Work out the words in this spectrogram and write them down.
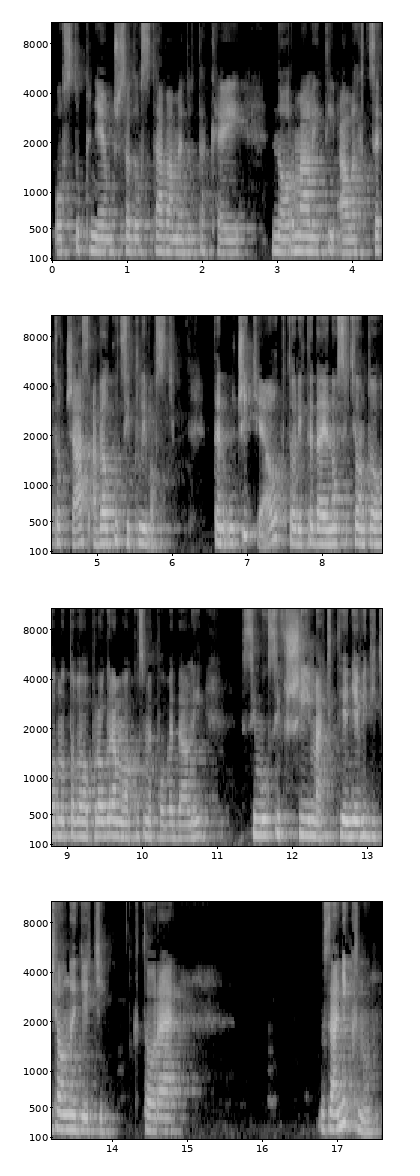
Postupne už sa dostávame do takej normality, ale chce to čas a veľkú citlivosť. Ten učiteľ, ktorý teda je nositeľom toho hodnotového programu, ako sme povedali, si musí všímať tie neviditeľné deti, ktoré zaniknú,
